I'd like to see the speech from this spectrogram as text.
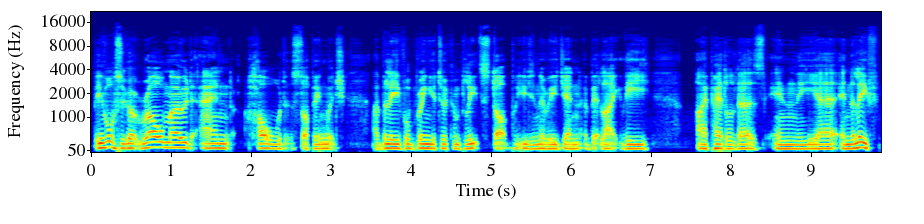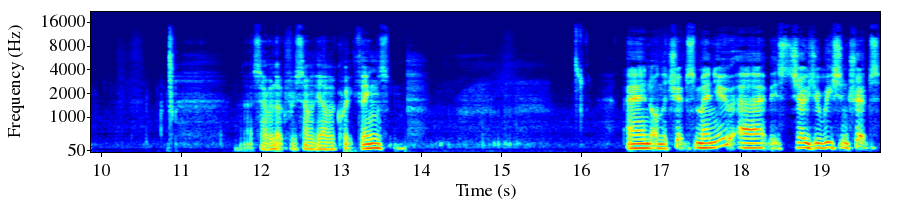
But you've also got roll mode and hold stopping, which I believe will bring you to a complete stop using the regen, a bit like the e-Pedal does in the uh, in the Leaf. Let's have a look through some of the other quick things. And on the trips menu, uh, it shows you recent trips.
